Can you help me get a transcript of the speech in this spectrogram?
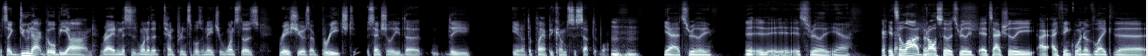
it's like do not go beyond, right? And this is one of the 10 principles of nature. Once those ratios are breached, essentially the the you know, the plant becomes susceptible. hmm Yeah, it's really, it, it, it's really, yeah, it's a lot, but also it's really, it's actually, I, I think one of like the,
